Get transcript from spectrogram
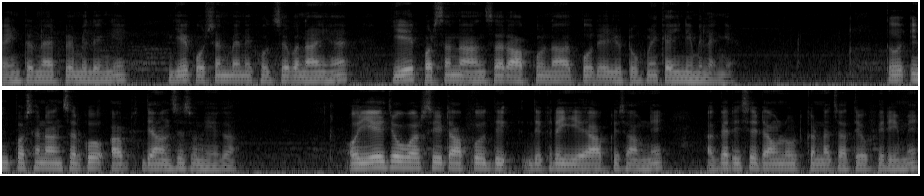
इंटरनेट पे मिलेंगे। ये क्वेश्चन मैंने खुद से बनाए हैं। ये पर्सन आंसर आपको ना पूरे यूट्यूब में कहीं नहीं मिलेंगे। तो इन पर्सन आंसर को आप ध्यान से सुनिएगा। और ये जो वर्कशीट आपको दिख रही है आपके सामने, अगर इसे डाउनलोड करना चाहते हो फ्री में,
